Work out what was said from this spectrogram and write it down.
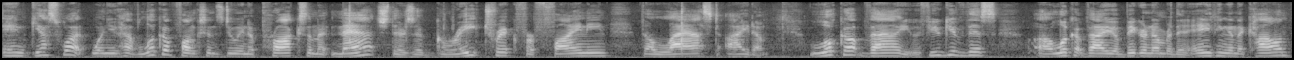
And guess what? When you have lookup functions doing approximate match, there's a great trick for finding the last item. Lookup value. If you give this uh, lookup value a bigger number than anything in the column,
